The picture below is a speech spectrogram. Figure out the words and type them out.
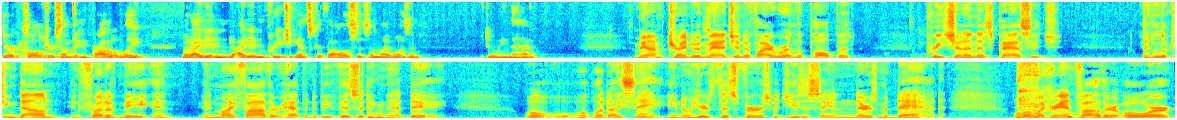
they're a cult or something, probably. But I didn't. I didn't preach against Catholicism. I wasn't doing that. I mean, I'm trying to imagine if I were in the pulpit preaching on this passage and looking down in front of me, and and my father happened to be visiting uh-huh. that day. Well, what would I say? You know, here's this verse with Jesus saying, and "There's my dad." Or my grandfather or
